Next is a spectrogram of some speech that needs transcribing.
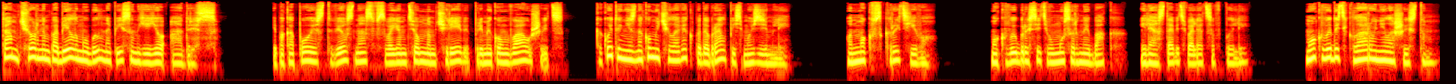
Там черным по белому был написан ее адрес. И пока поезд вез нас в своем темном чреве прямиком в Аушвиц, какой-то незнакомый человек подобрал письмо с земли. Он мог вскрыть его, мог выбросить в мусорный бак или оставить валяться в пыли. Мог выдать Клару нелашистам,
